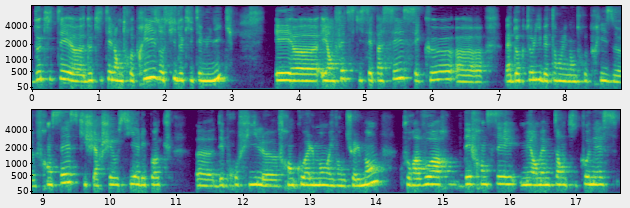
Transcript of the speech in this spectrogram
de quitter, de quitter l'entreprise, aussi de quitter Munich. Euh, et, en fait, ce qui s'est passé, c'est que euh, bah, Doctolib étant une entreprise française qui cherchait aussi à l'époque euh, des profils franco-allemands éventuellement, pour avoir des Français, mais en même temps qui connaissent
